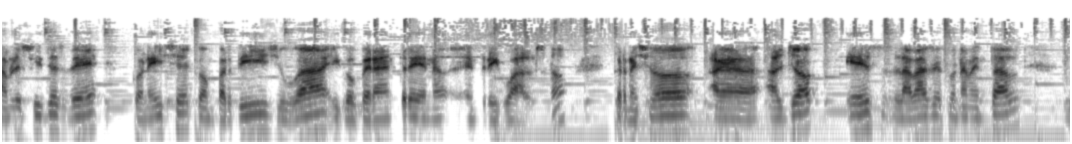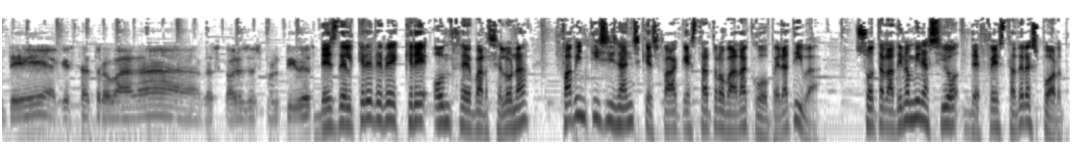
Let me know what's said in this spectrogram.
amb les fites de conèixer, compartir, jugar i cooperar entre, entre iguals, no? Per això eh, el joc és la base fonamental d'aquesta trobada d'escoles esportives. Des del CREDB CRE 11 Barcelona fa 26 anys que es fa aquesta trobada cooperativa sota la denominació de Festa de l'Esport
